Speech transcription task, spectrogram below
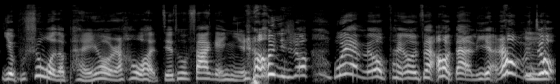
也不是我的朋友。然后我截图发给你，然后你说我也没有朋友在澳大利亚。然后我们就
